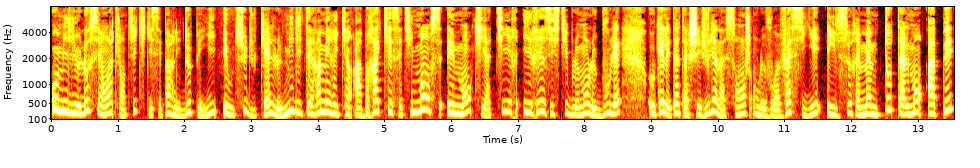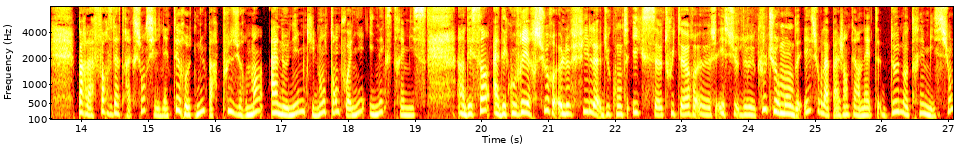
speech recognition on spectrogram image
Au milieu, l'océan Atlantique qui sépare les deux pays et au-dessus duquel le militaire américain a braqué cet immense aimant qui attire irrésistiblement le boulet auquel est attaché Julian Assange. On le voit vaciller et il serait même totalement happé par la force d'attraction s'il n'était retenu par plusieurs mains anonymes qui l'ont empoigné in extremis. Un dessin à découvrir sur le fil du compte X Twitter euh, et de Culture Monde et sur la page internet de notre émission.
